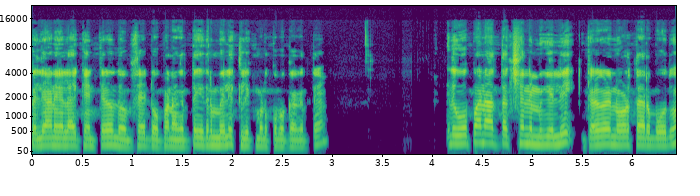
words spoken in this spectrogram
ಕಲ್ಯಾಣ ಇಲಾಖೆ ಅಂತೇಳಿ ಒಂದು ವೆಬ್ಸೈಟ್ ಓಪನ್ ಆಗುತ್ತೆ. ಇದ್ರ ಮೇಲೆ ಕ್ಲಿಕ್ ಮಾಡ್ಕೋಬೇಕಾಗುತ್ತೆ. ಇದು ಓಪನ್ ಆದ ತಕ್ಷಣ ನಿಮಗೆ ಇಲ್ಲಿ ಕೆಳಗಡೆ ನೋಡ್ತಾ ಇರ್ಬೋದು.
